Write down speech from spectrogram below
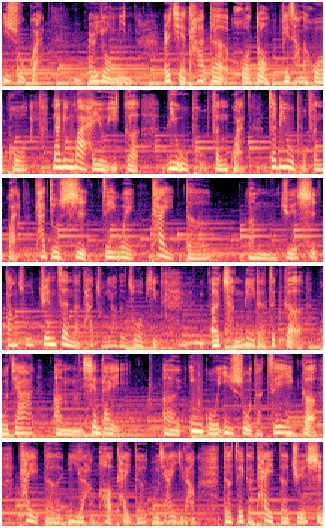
艺术馆而有名，而且它的活动非常的活泼。那另外还有一个利物浦分馆，在利物浦分馆，它就是这一位泰德。嗯，爵士当初捐赠了他主要的作品，而成立的这个国家，嗯，现代呃英国艺术的这一个泰德艺廊，哈，泰德国家艺廊的这个泰德爵士，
